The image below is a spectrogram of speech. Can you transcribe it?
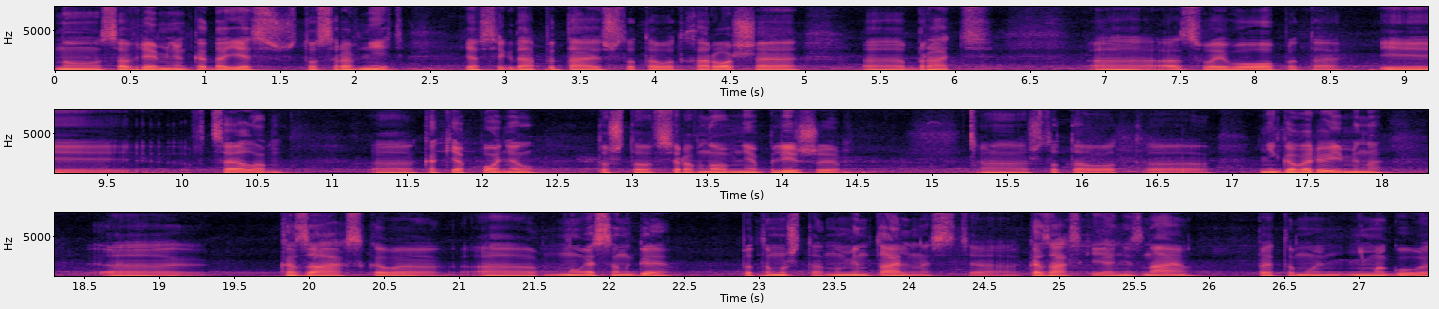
Но со временем, когда есть что сравнить, я всегда пытаюсь что-то вот хорошее э, брать э, от своего опыта. И в целом, э, как я понял, то, что все равно мне ближе э, что-то вот, э, не говорю именно э, казахского, а, ну, СНГ, потому что, ну, ментальность, э, казахский я не знаю, поэтому не могу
